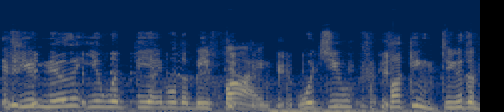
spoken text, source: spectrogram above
If you knew that you would be able to be fine, would you fucking do the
